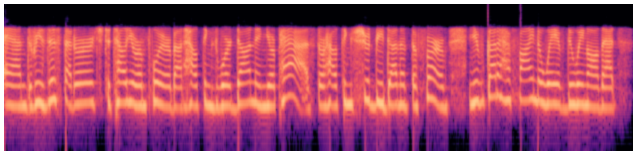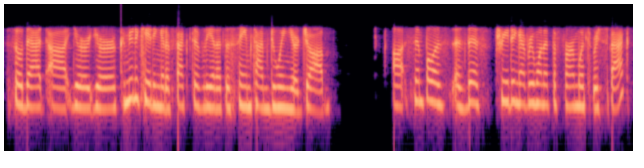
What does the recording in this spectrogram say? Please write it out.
and resist that urge to tell your employer about how things were done in your past or how things should be done at the firm. You've got to have, find a way of doing all that so that uh, you're you're communicating it effectively and at the same time doing your job. Uh, simple as, as this: treating everyone at the firm with respect.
